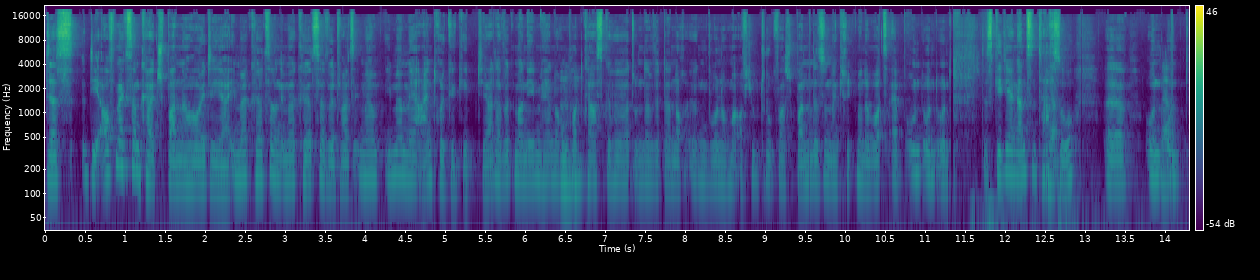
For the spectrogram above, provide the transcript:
dass die Aufmerksamkeitsspanne heute ja immer kürzer und immer kürzer wird, weil es immer, immer mehr Eindrücke gibt. Ja, da wird man nebenher noch mhm. einen Podcast gehört und dann wird dann noch irgendwo noch mal auf YouTube was Spannendes und dann kriegt man eine WhatsApp und und und. Das geht ja den ganzen Tag ja. so. Äh, und, ja. und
